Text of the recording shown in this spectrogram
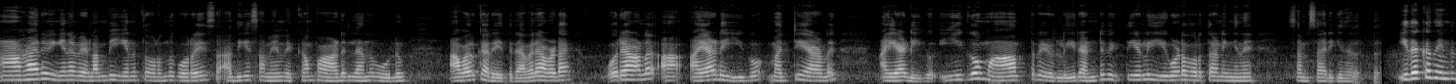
ആഹാരം ഇങ്ങനെ വിളമ്പി ഇങ്ങനെ തുറന്ന് കുറേ അധികം സമയം വെക്കാൻ പാടില്ല എന്ന് പോലും അവർക്കറിയത്തില്ല. അവരവിടെ ഒരാൾ അയാളുടെ ഈഗോ മറ്റേയാൾ അയാളുടെ ഈഗോ. ഈഗോ മാത്രമേ ഉള്ളൂ. ഈ രണ്ട് വ്യക്തികൾ ഈഗോയുടെ പുറത്താണ് ഇങ്ങനെ സംസാരിക്കുന്നത്. ഇതൊക്കെ നിന്റെ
